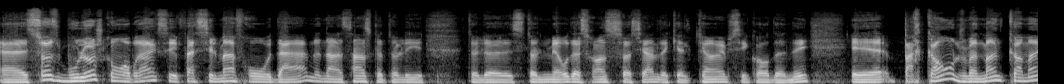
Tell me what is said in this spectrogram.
Euh, ça, ce bout-là, je comprends que c'est facilement fraudable, dans le sens que tu as, les, t'as le, si t'as le numéro d'assurance sociale de quelqu'un puis ses coordonnées. Et, par contre, je me demande comment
